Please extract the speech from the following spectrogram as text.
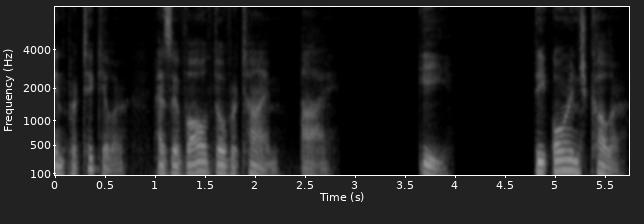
in particular, has evolved over time, i.e. The orange color.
